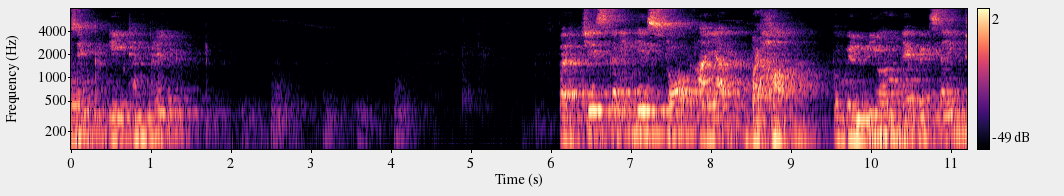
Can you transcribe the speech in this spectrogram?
5800 purchase करेंगे स्टॉक आया बढ़ा तो will be on debit side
